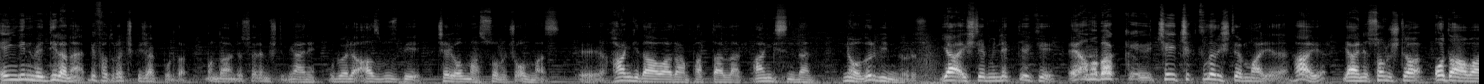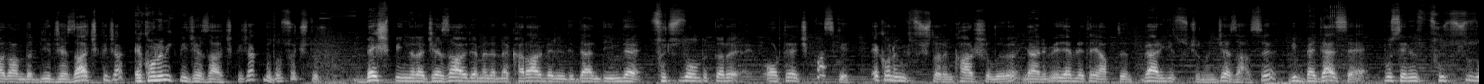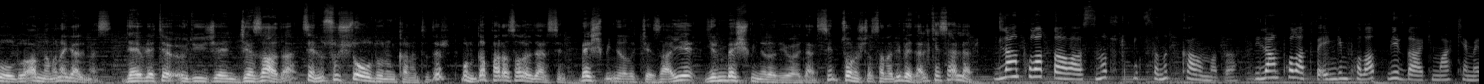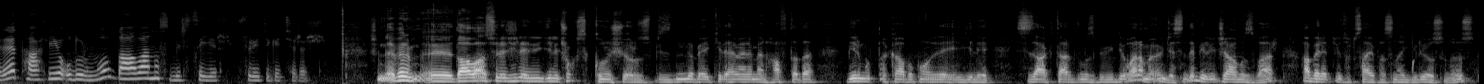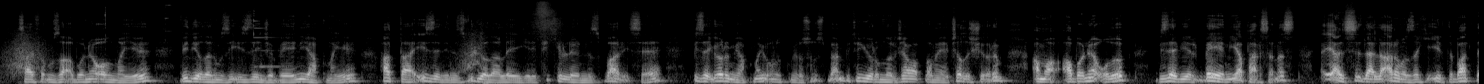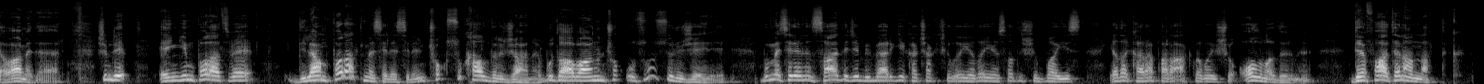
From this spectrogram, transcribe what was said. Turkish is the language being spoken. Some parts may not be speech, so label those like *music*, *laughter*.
Engin ve Dilan'a bir fatura çıkacak buradan. Bunu daha önce söylemiştim. Yani bu böyle az buz bir şey olmaz, sonuç olmaz. Ee, hangi davadan patlarlar, hangisinden ne olur bilmiyoruz. Ya işte millet diyor ki e ama bak e, şey çıktılar işte maliyeden. Hayır. Yani sonuçta o davadan da bir ceza çıkacak. Ekonomik bir ceza çıkacak. Bu da suçtur. 5 bin lira ceza ödemelerine karar verildi dendiğinde suçsuz oldukları ortaya çıkmaz ki. Ekonomik suçların karşılığı yani bir devlete yaptığın vergi suçunun cezası bir bedelse bu senin suçsuz olduğu anlamına gelmez. Devlete ödeyeceğin ceza da senin suçlu olduğunun kanıtıdır. Bunu da parasal ödersin. 5 bin liralık cezayı 25 bin lira diye ödersin. Sonuçta sana bir bedel keserler. Dilan Polat davasında tutukluk sanık kalmadı. Dilan Polat ve Engin Polat bir dahaki mahkemede tahliye olur mu? Dava nasıl bir seyir süreci geçirir? Şimdi efendim e, dava süreciyle ilgili çok sık konuşuyoruz. Bizim de belki de hemen hemen haftada bir mutlaka bu konuyla ilgili size aktardığımız bir video var ama öncesinde bir ricamız var. Haberet YouTube sayfasına giriyorsunuz. Sayfamıza abone olmayı, videolarımızı izleyince beğeni yapmayı, hatta izlediğiniz videolarla ilgili fikirleriniz var ise bize yorum yapmayı unutmuyorsunuz. Ben bütün yorumları cevaplamaya çalışıyorum ama abone olup bize bir beğeni yaparsanız yani sizlerle aramızdaki irtibat devam eder. Şimdi Engin Polat ve Dilan Polat meselesinin çok su kaldıracağını, bu davanın çok uzun süreceğini, bu meselenin sadece bir vergi kaçakçılığı ya da yasa dışı bahis ya da kara para aklama işi olmadığını defaten anlattık.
